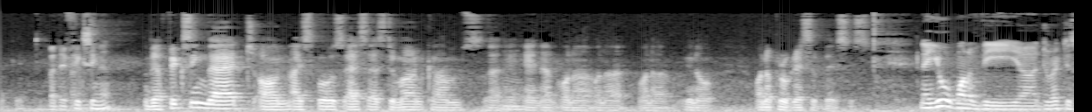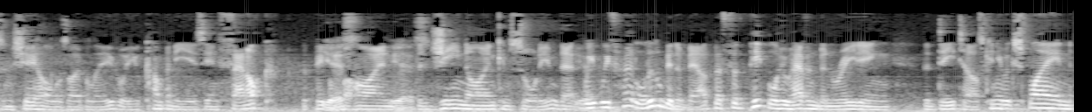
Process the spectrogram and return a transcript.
Okay. But they're fixing it? They're fixing that on, I suppose, as as demand comes uh, and uh, on a on a on a you know on a progressive basis. Now, you're one of the uh, directors and shareholders, I believe, or your company is in FANOC, the people Yes, behind yes. the G9 consortium that we, we've heard a little bit about, but for people who haven't been reading the details, can you explain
